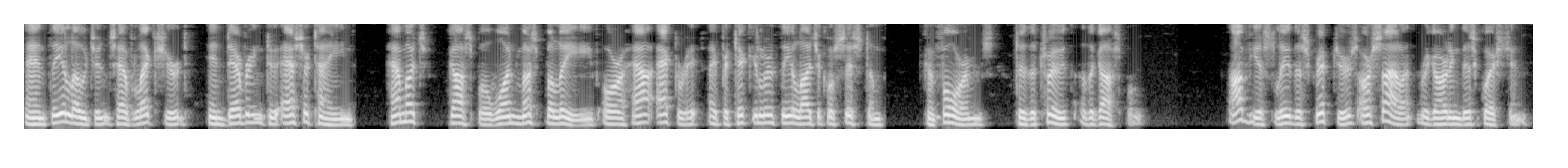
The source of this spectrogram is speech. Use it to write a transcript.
and theologians have lectured endeavoring to ascertain how much gospel one must believe or how accurate a particular theological system conforms to the truth of the gospel. Obviously, the scriptures are silent regarding this question.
